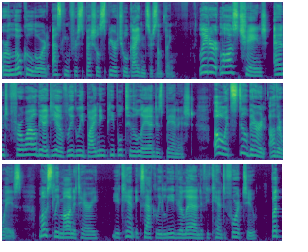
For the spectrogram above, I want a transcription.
or a local lord asking for special spiritual guidance or something. Later, laws change, and for a while the idea of legally binding people to the land is banished. Oh, it's still there in other ways, mostly monetary. You can't exactly leave your land if you can't afford to. But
